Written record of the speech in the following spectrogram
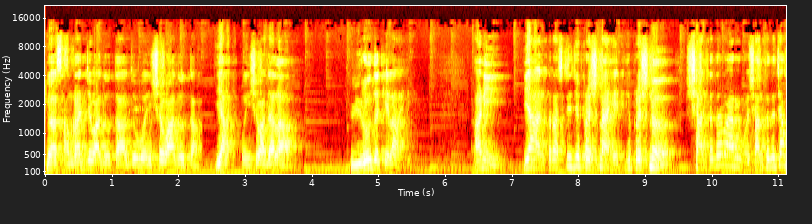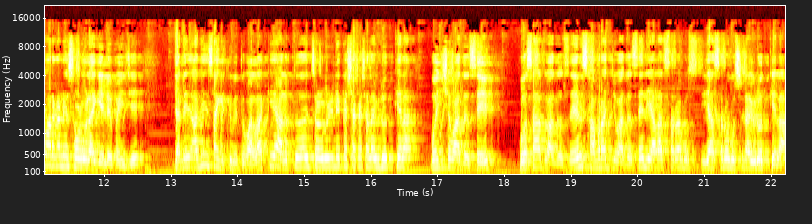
किंवा साम्राज्यवाद होता जो वंशवाद होता या वंशवादाला विरोध केला आहे. आणि या आंतरराष्ट्रीय जे प्रश्न आहेत हे प्रश्न शांतता मार्ग शांततेच्या मार्गाने सोडवला गेले पाहिजे. त्याने आधी सांगितलं मी तुम्हाला की अल्पता चळवळीने कशा कशाला विरोध केला? वंशवाद असेल वसाहतवाद असेल साम्राज्यवाद असेल याला सर्व या सर्व गोष्टींना विरोध केला.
